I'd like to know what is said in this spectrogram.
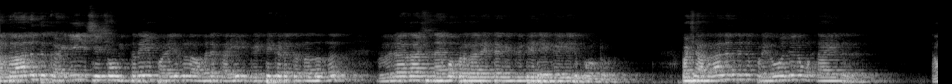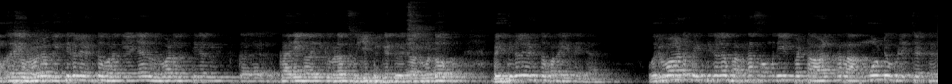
അദാലത്ത് കഴിഞ്ഞതിന് ശേഷവും ഇത്രയും ഫയലുകൾ അവരെ കയ്യിൽ കെട്ടിക്കിടക്കുന്നതെന്ന് വിവരാകാശ നിയമപ്രകാരം കയ്യിൽ കിട്ടിയ രേഖയിൽ ഇരിപ്പുണ്ട്. പക്ഷെ അദാലത്തിന് പ്രയോജനം ഉണ്ടായത് നമുക്കറിയാം ഓരോ വ്യക്തികളെ എടുത്ത് പറഞ്ഞു കഴിഞ്ഞാൽ ഒരുപാട് വ്യക്തികൾ കാര്യങ്ങൾ എനിക്ക് ഇവിടെ സൂചിപ്പിക്കേണ്ടി വരും. അതുകൊണ്ട് വ്യക്തികളെ എടുത്ത് പറയുന്നില്ല. ഒരുപാട് വ്യക്തികളെ ഭരണസമിതിയിൽപ്പെട്ട ആൾക്കാർ അങ്ങോട്ട് വിളിച്ചിട്ട്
